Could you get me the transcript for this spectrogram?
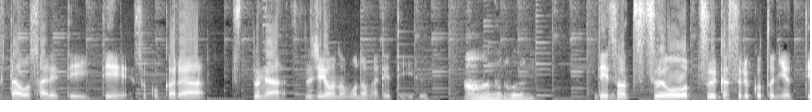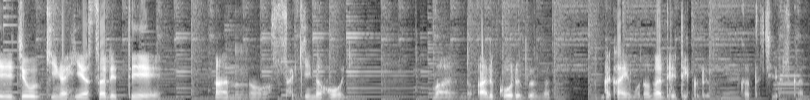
蓋をされていて、そこから筒が、筒状のものが出ている。ああなるほどねで、その筒を通過することによって蒸気が冷やされて、あの、先の方に、まあ、アルコール分が高いものが出てくる形ですかね。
